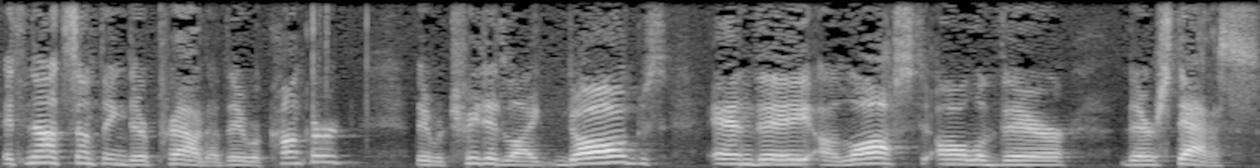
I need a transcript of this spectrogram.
It's not something they're proud of. They were conquered, they were treated like dogs, and they lost all of their, their status.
